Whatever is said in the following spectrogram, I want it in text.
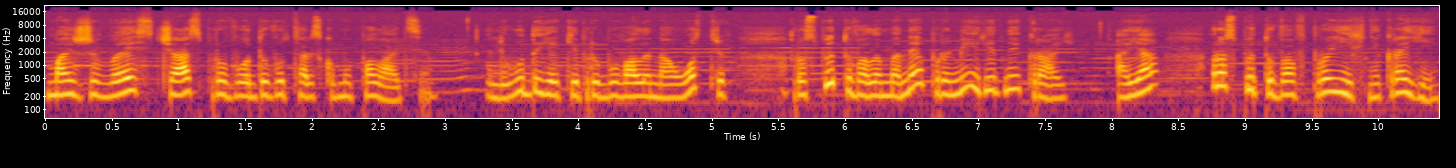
майже весь час проводив у царському палаці. Люди, які прибували на острів, розпитували мене про мій рідний край, а я розпитував про їхні краї.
